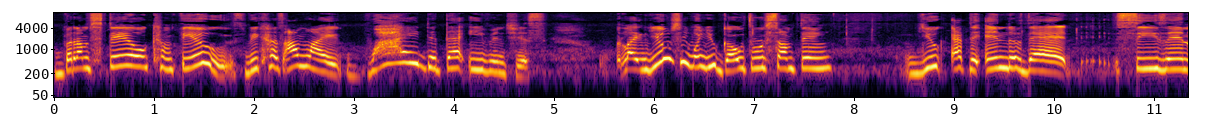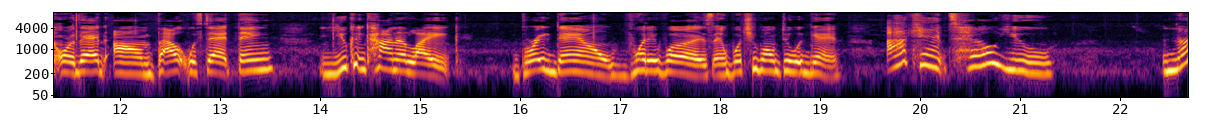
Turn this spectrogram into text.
But I'm still confused because I'm like, why did that even just, like, usually when you go through something, you, at the end of that season or that, um, bout with that thing, you can kind of like break down what it was and what you won't do again. I can't tell you none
